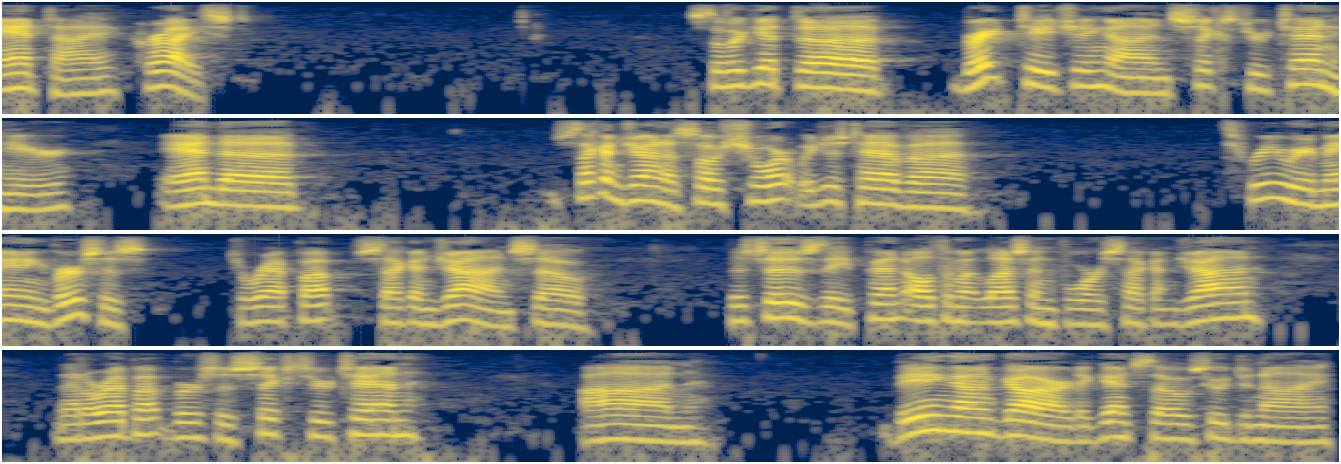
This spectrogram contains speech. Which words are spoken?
anti-Christ. So we get uh, great teaching on 6 through 10 here. And uh, 2 John is so short, we just have uh, three remaining verses to wrap up 2 John. So this is the penultimate lesson for 2 John. That'll wrap up verses 6 through 10 on being on guard against those who deny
